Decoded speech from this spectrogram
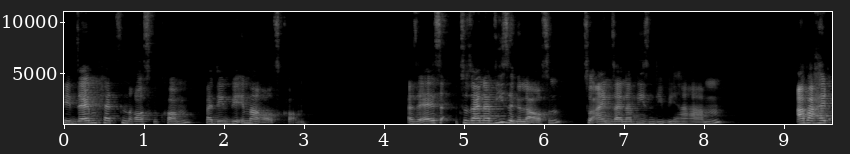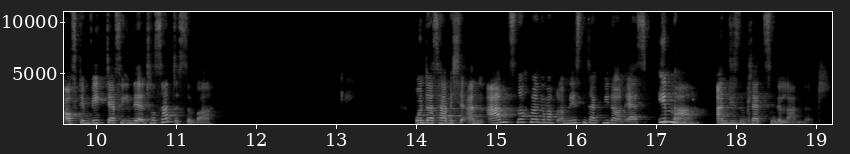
denselben Plätzen rausgekommen, bei denen wir immer rauskommen. Also er ist zu seiner Wiese gelaufen, zu einem seiner Wiesen, die wir hier haben, aber halt auf dem Weg, der für ihn der interessanteste war. Und das habe ich an, abends nochmal gemacht, am nächsten Tag wieder und er ist immer an diesen Plätzen gelandet.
